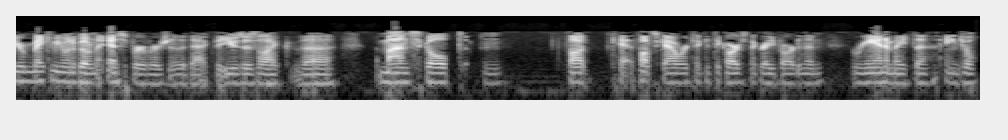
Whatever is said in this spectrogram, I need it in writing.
You're making me want to build an Esper version of the deck that uses like the Mind Sculpt and Thought Thought Scour to get the cards in the graveyard and then reanimate the Angel.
